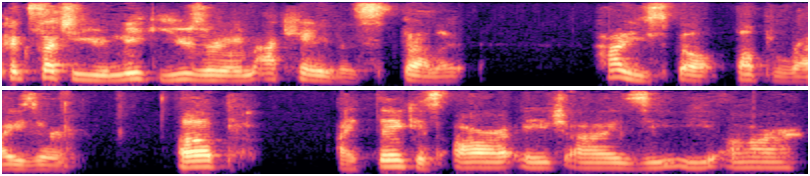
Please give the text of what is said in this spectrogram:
picked such a unique username. I can't even spell it. How do you spell Upriser? Up, I think it's R H I Z E R.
